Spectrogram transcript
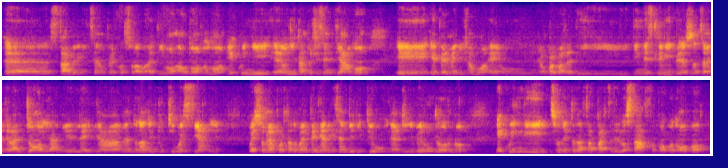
eh, sta per iniziare un percorso lavorativo autonomo e quindi eh, ogni tanto ci sentiamo e, e per me diciamo è un, è un qualcosa di, di, indescrivibile, sostanzialmente la gioia che lei mi ha, mi ha donato in tutti questi anni. Questo mi ha portato poi a impegnarmi sempre di più in Angeli per un giorno e quindi sono entrato a far parte dello staff poco dopo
